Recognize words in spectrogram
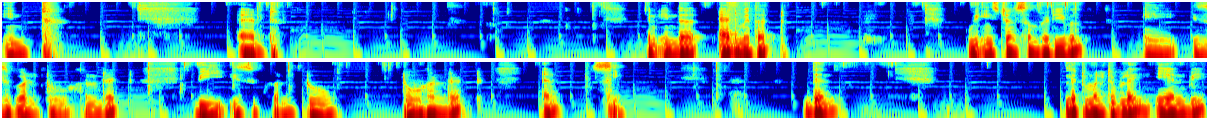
int add then in the add method we instance some variable. A is equal to 100 b is equal to 200 and c. Then let multiply a and b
